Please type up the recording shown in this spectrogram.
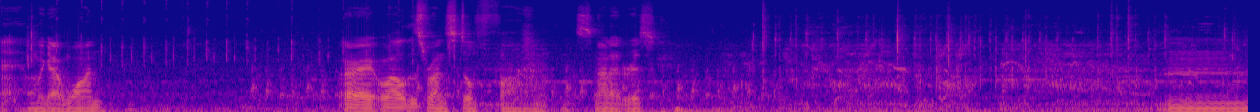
Eh, only got one. Alright, well, this run's still fine. It's not at risk. Hmm.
